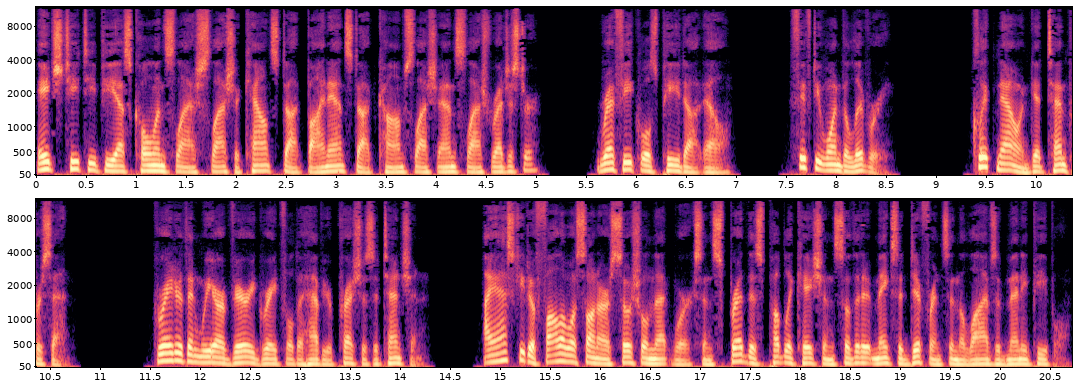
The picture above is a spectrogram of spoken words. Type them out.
https colon slash slash accounts.binance.com slash n slash register. Ref equals p.l. 51 delivery. Click now and get 10%. Greater than we are very grateful to have your precious attention. I ask you to follow us on our social networks and spread this publication so that it makes a difference in the lives of many people.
